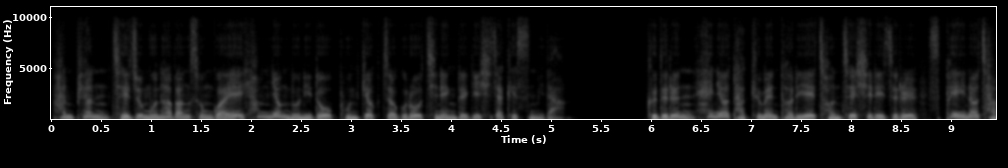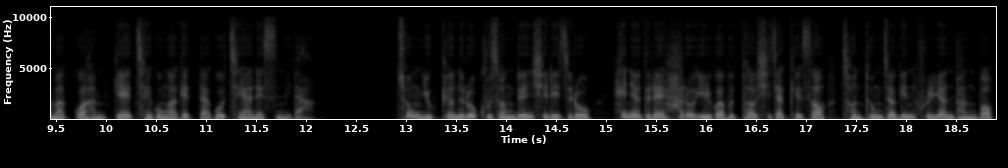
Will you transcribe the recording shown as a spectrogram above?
한편 제주문화방송과의 협력 논의도 본격적으로 진행되기 시작했습니다. 그들은 해녀 다큐멘터리의 전체 시리즈를 스페인어 자막과 함께 제공하겠다고 제안했습니다. 총 6편으로 구성된 시리즈로 해녀들의 하루 일과부터 시작해서 전통적인 훈련 방법,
